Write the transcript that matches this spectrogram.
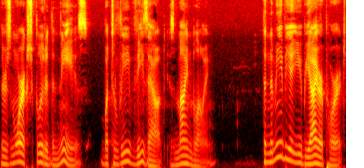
There's more excluded than these, but to leave these out is mind-blowing. The Namibia UBI report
